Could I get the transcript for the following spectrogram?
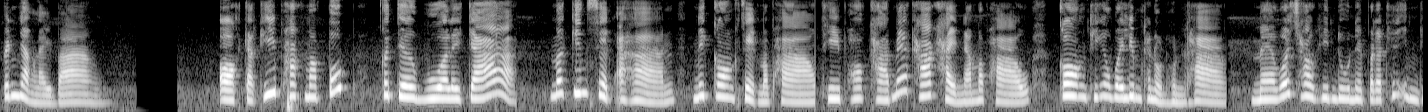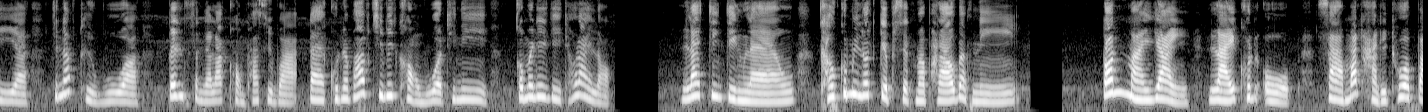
เป็นอย่างไรบ้าง ออกจากที่พักมาปุ๊บ ก็เจอวัวเลยจ้ามากินเศษอาหารในกองเศษมะพร้าว ที่พ่อค้าแม่ค้าขายน้ำมะพร้าวกองทิ้งเอาไว้ริมถนนหนทาง แม้ว่าชาวฮินดูในประเทศอินเดียจะนับถือวัว เป็นสัญลักษณ์ของพระศิวะ แต่คุณภาพชีวิตของวัวที่นี่ก็ไม่ได้ดีเท่าไหร่หรอก และจริงๆแล้ว เขาก็มีรถเก็บเศษมะพร้าวแบบนี้ ต้นไม้ใหญ่หลายคนโอบ สามารถหาที่ทั่วไป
